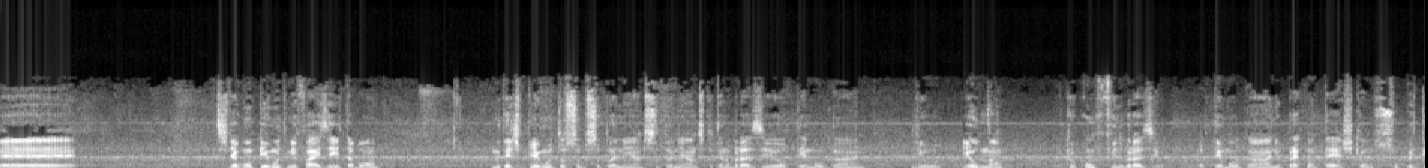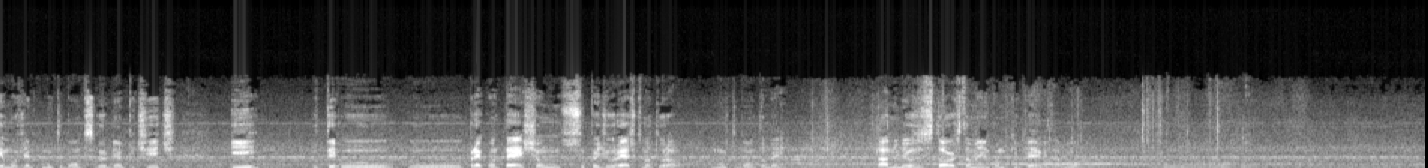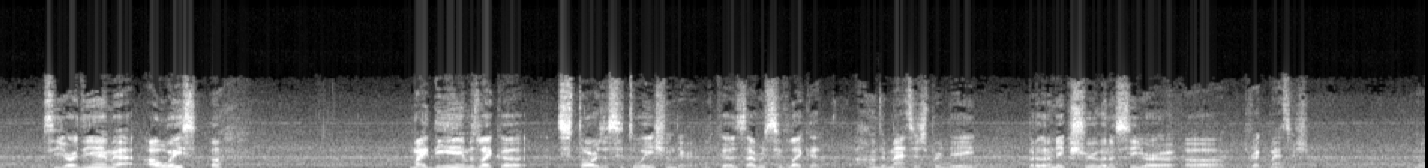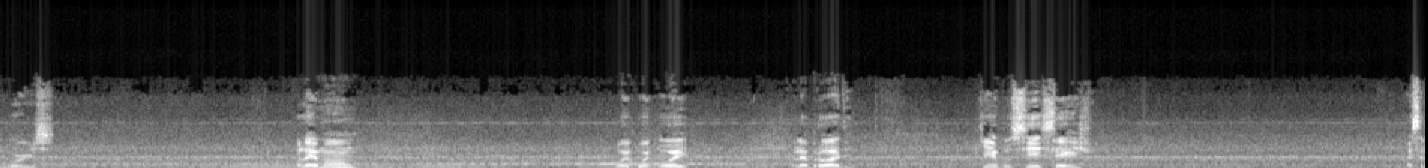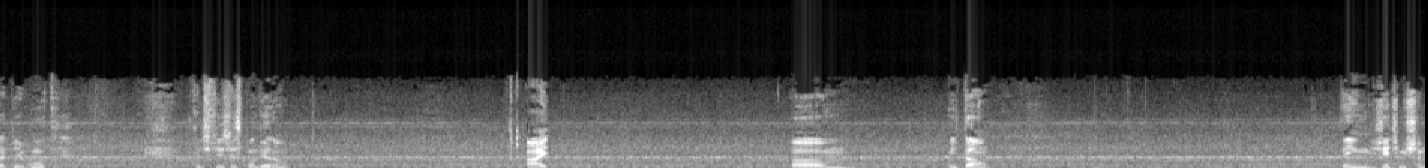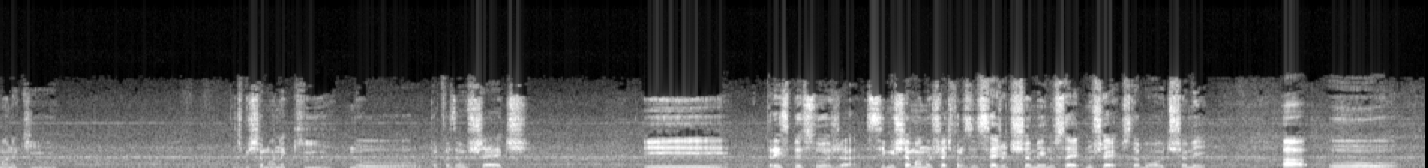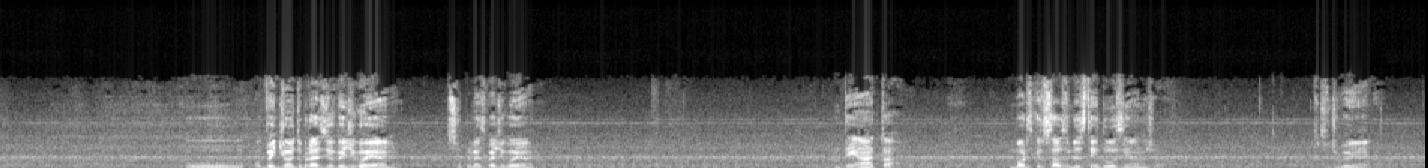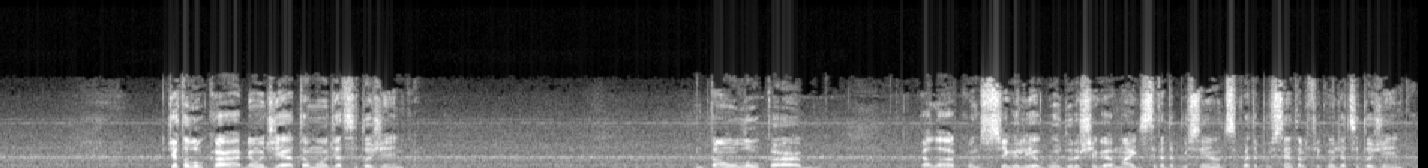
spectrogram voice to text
É... Se tiver alguma pergunta, me faz aí, tá bom? Muita gente perguntou sobre suplementos, suplementos que tenho no Brasil, o Termogan. Eu, eu não, porque eu confio no Brasil. É o Termogan e o Pré-Contest, que é um super termogênico muito bom, que segura bem o apetite. E o, te, o, o Pré-Contest é um super diurético natural, muito bom também. Tá nos meus stories também, como que pega, tá bom? See your DM, I always... Uh, my DM is like a stores a situation there because I receive like a hundred messages per day, but I'm gonna make sure I'm gonna see your uh, direct message. No worries. Olá, irmão. Oi, oi, oi. Olá, brother. Quem é você, Sérgio? Essa era a pergunta? Foi difícil de responder, não. Ai. Um, então, tem gente me chamando aqui, gente me chamando aqui no para fazer um chat e três pessoas já. Se me chamar no chat, fala assim, Sérgio, eu te chamei no, set, no chat, tá bom? Eu te chamei. Ah, o o, vem de onde do Brasil, vem de Goiânia. O suplemento vai de Goiânia. Não tem? Ah, tá. Moro aqui nos Estados Unidos tem 12 anos já. Sou de Goiânia. Dieta low carb é uma dieta, uma dieta cetogênica. Então, low carb, ela quando chega ali, a gordura chega a mais de 70%, 50%, ela fica uma dieta cetogênica.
